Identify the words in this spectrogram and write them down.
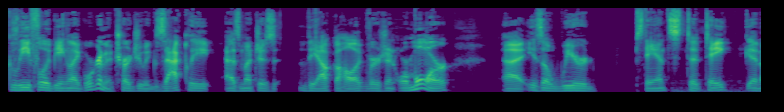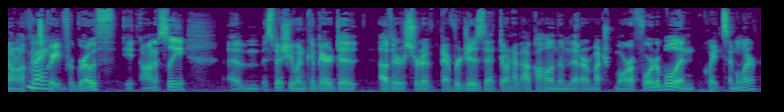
gleefully being like, we're going to charge you exactly as much as the alcoholic version or more uh, is a weird stance to take. I don't know if it's right. great for growth, honestly, um, especially when compared to other sort of beverages that don't have alcohol in them that are much more affordable and quite similar.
